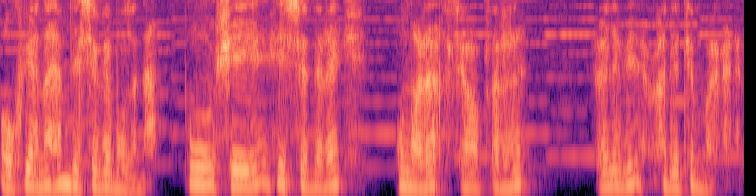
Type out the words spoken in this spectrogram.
okuyana hem de sebep olana. Bu şeyi hissederek, umarak sevapları öyle bir adetim var benim.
